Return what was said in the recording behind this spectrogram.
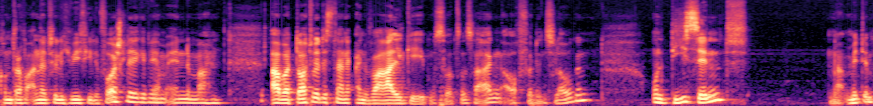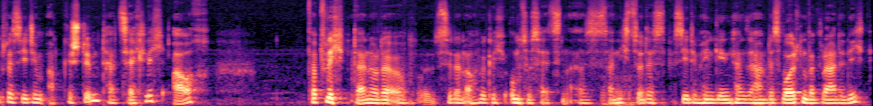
Kommt darauf an natürlich, wie viele Vorschläge wir am Ende machen. Aber dort wird es dann eine Wahl geben, sozusagen, auch für den Slogan. Und die sind na, mit dem Präsidium abgestimmt, tatsächlich auch verpflichtend dann oder sie dann auch wirklich umzusetzen. Also es ist dann nicht so, dass Präsidium hingehen kann sagen, das wollten wir gerade nicht,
